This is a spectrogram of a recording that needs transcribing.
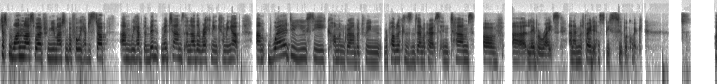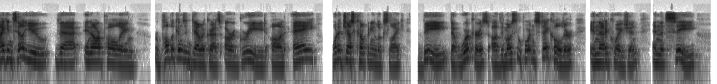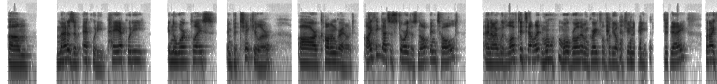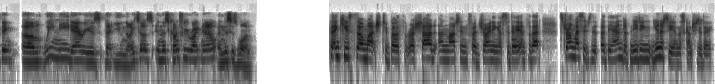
Just one last word from you, Martin, before we have to stop. Um, we have the mid- midterms, another reckoning coming up. Um, where do you see common ground between Republicans and Democrats in terms of uh, labor rights? And I'm afraid it has to be super quick. I can tell you that in our polling, Republicans and Democrats are agreed on A, what a just company looks like, B, that workers are the most important stakeholder in that equation, and that C, um, matters of equity, pay equity in the workplace in particular, are common ground. I think that's a story that's not been told And I would love to tell it more, more broadly. I'm grateful for the opportunity today. But I think um, we need areas that unite us in this country right now, and this is one. Thank you so much to both Rashad and Martin for joining us today and for that strong message at the end of needing unity in this country today.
